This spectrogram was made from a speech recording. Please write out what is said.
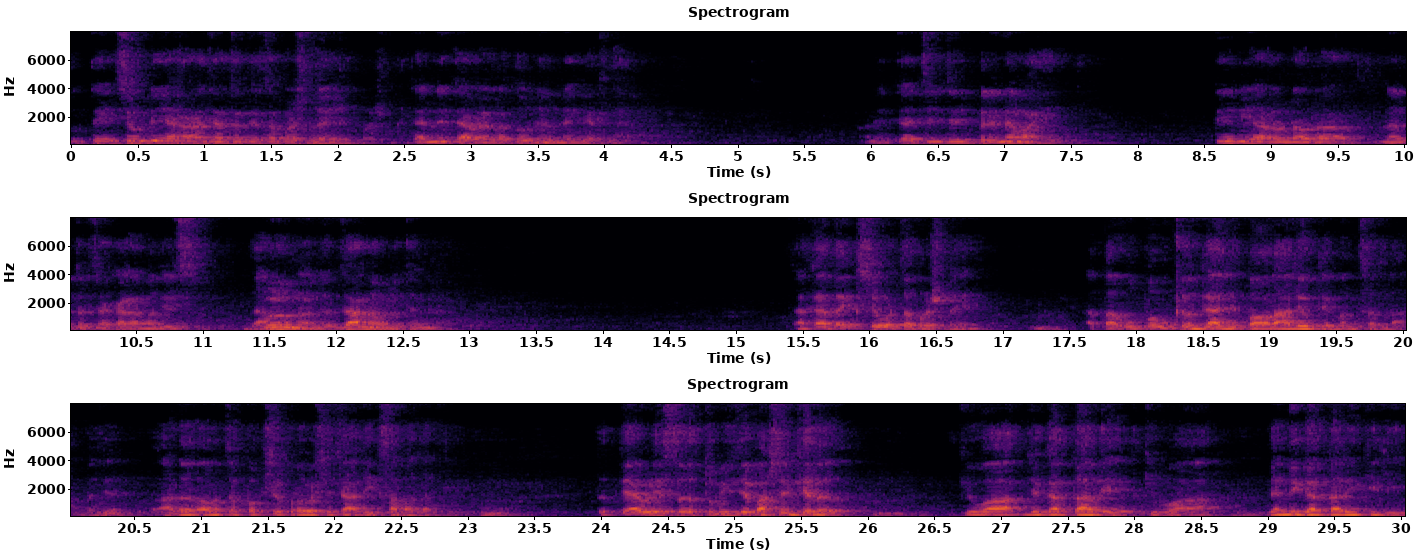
तर ते शेवटी हा ज्याचा त्याचा प्रश्न आहे. त्यांनी त्यावेळेला तो निर्णय घेतला. आणि त्याचे जे परिणाम आहेत ते मी अरुणरावला नंतरच्या काळामध्ये कळून आलं जाणवलं त्यांना. काका आता एक शेवटचा प्रश्न आहे. आता उपमुख्यमंत्री अजित पवार आले होते मनसरला. म्हणजे आढळरावांचा पक्ष प्रवेशाच्या आधी एक सभा झाली तर त्यावेळेस तुम्ही जे भाषण केलं किंवा जे गद्दार आहेत किंवा ज्यांनी गद्दारी केली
